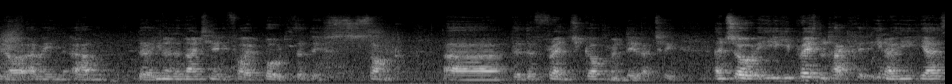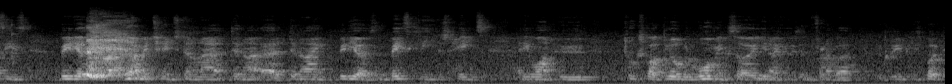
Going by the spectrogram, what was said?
You know, I mean, um, the, you know, the 1985 boat that they sunk, uh, the, the French government did actually. And so he, he praised an attack, you know, he, he has these videos about climate change deny, deny, uh, denying videos, and basically he just hates anyone who talks about global warming, so, you know, he was in front of a, a Greenpeace boat.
